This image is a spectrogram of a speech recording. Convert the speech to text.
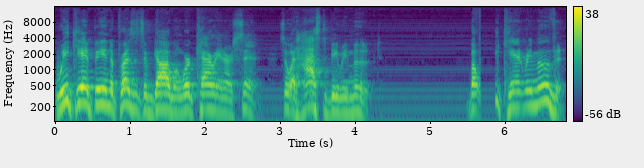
We can't be in the presence of God when we're carrying our sin, so it has to be removed. But we can't remove it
